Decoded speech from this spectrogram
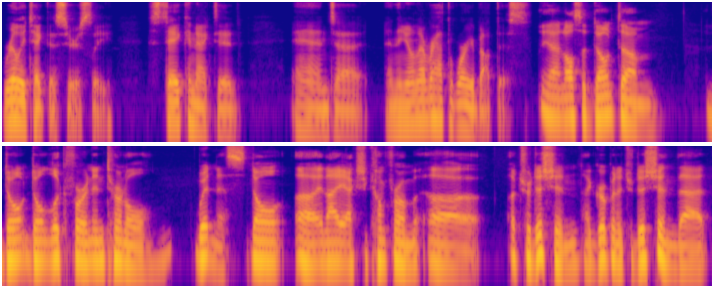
Really take this seriously. Stay connected, and uh, and then you'll never have to worry about this. Yeah, and also don't um don't don't look for an internal witness. Don't uh, and I actually come from uh, a tradition. I grew up in a tradition that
